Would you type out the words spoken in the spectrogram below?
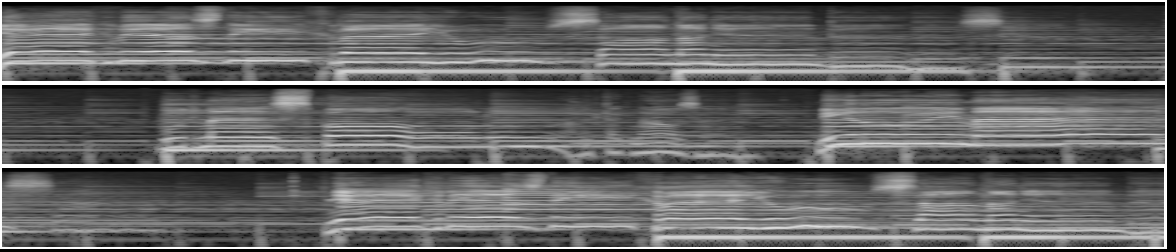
hviezdy chvejú sa na nebe buďme spolu, ale tak naozaj. Milujme sa, nech hviezdy chvejú sa na nebe.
